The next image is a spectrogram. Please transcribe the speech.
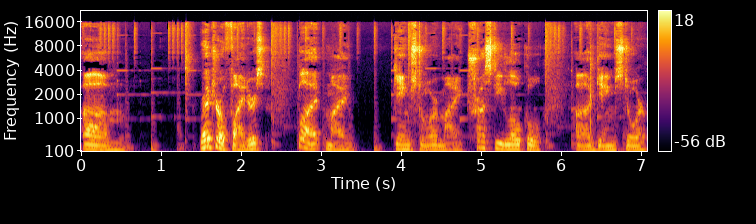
um, Retro Fighters, but my game store, my trusty local uh, game store,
